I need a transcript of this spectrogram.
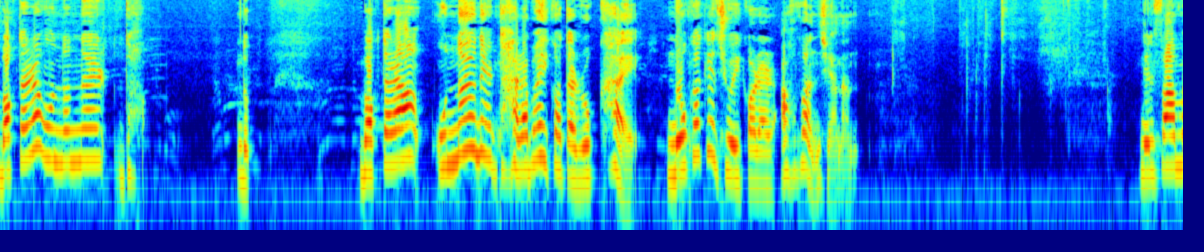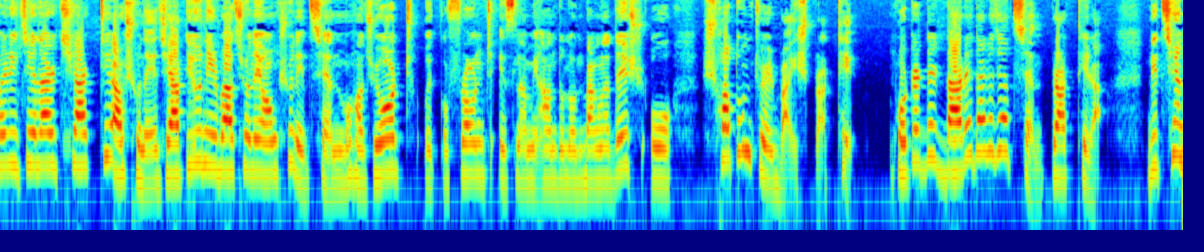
বক্তারা ধ- বক্তারা উন্নয়নের ধারাবাহিকতা রক্ষায় নৌকাকে জয়ী করার আহ্বান জানান। নীলফামারী জেলার চারটি আসনে জাতীয় নির্বাচনে অংশ নিচ্ছেন মহাজোট, ঐক্যফ্রন্ট, ইসলামী আন্দোলন বাংলাদেশ ও স্বতন্ত্রের বাইশ প্রার্থী। ভোটারদের দাঁড়ে দাঁড়ে যাচ্ছেন প্রার্থীরা। দিচ্ছেন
